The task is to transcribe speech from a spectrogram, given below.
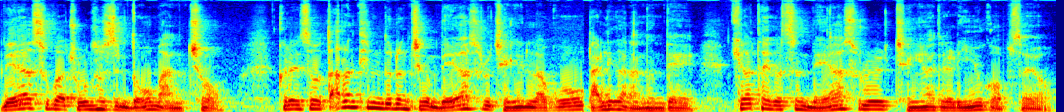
내야수가 좋은 선수들이 너무 많죠. 그래서 다른 팀들은 지금 내야수를 쟁이려고 난리가 났는데 기아 타이거스는 내야수를 쟁여야 될 이유가 없어요.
